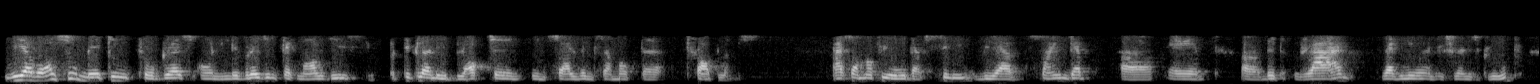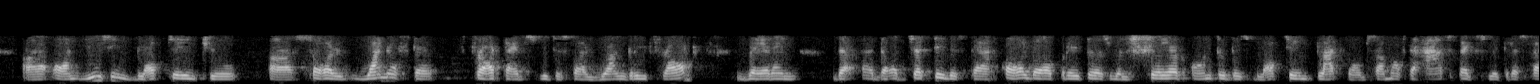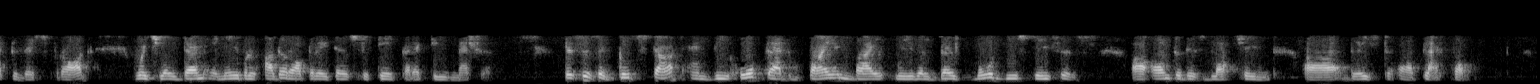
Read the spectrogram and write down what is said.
We are also making progress on leveraging technologies, particularly blockchain, in solving some of the problems. As some of you would have seen, we have signed up uh, a, uh, with RAG, Revenue and Assurance Group, uh, on using blockchain to uh, solve one of the fraud types, which is called Wangiri fraud, wherein the, uh, the objective is that all the operators will share onto this blockchain platform some of the aspects with respect to this fraud, which will then enable other operators to take corrective measure. This is a good start, and we hope that by and by we will build more use cases uh, onto this blockchain-based uh, uh, platform.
